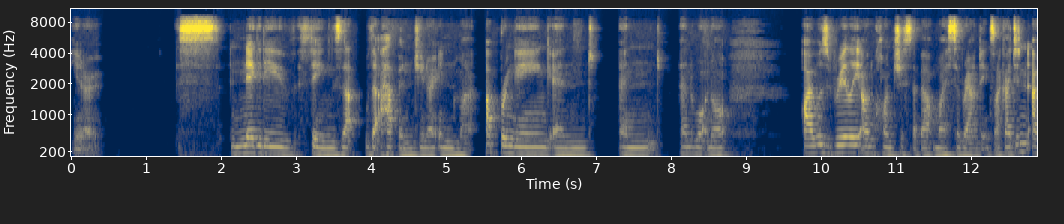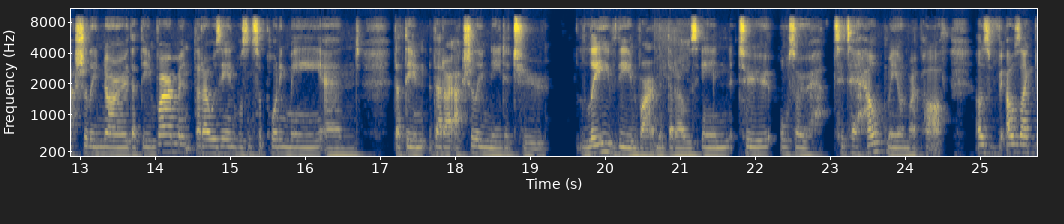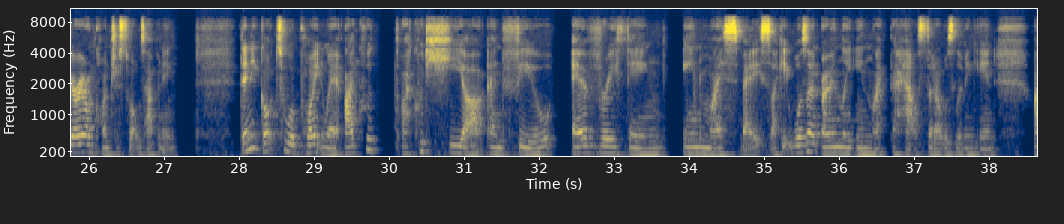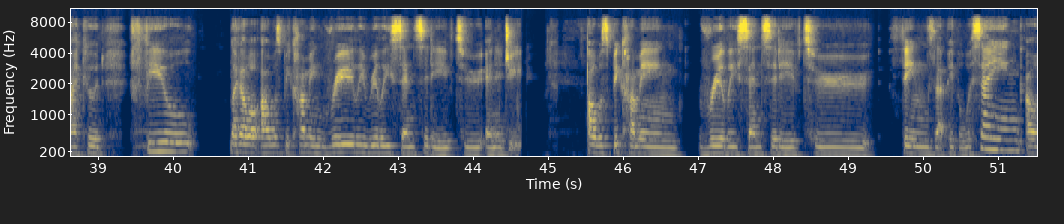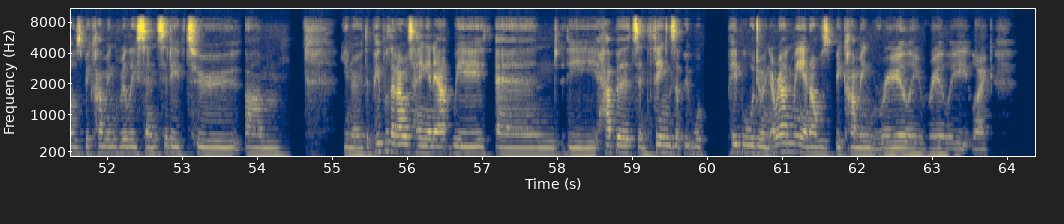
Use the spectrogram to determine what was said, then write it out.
you know, negative things that that happened, you know, in my upbringing and and and whatnot. I was really unconscious about my surroundings. Like I didn't actually know that the environment that I was in wasn't supporting me, and that the that I actually needed to leave the environment that I was in to also to, to help me on my path. I was I was like very unconscious to what was happening. Then it got to a point where I could I could hear and feel everything in my space. Like it wasn't only in like the house that I was living in. I could feel like I, I was becoming really, really sensitive to energy. I was becoming really sensitive to things that people were saying. I was becoming really sensitive to um, you know, the people that I was hanging out with and the habits and things that people, people were doing around me. And I was becoming really, really like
